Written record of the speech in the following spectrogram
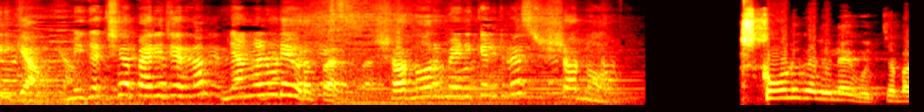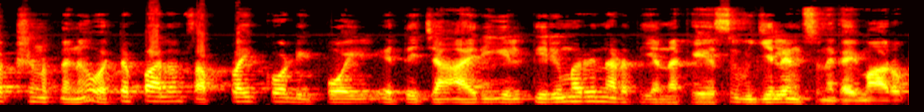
ഇരിക്കാം. മികച്ച പരിചരണം ഞങ്ങളുടെ ഉറപ്പ്. Shoranur medical trust Shoranur. സ്കൂളുകളിലെ ഉച്ചഭക്ഷണത്തിന് ഒറ്റപ്പാലം സപ്ലൈകോ ഡിപ്പോയിൽ എത്തിച്ച അരിയിൽ തിരിമറി നടത്തിയെന്ന കേസ് വിജിലൻസിന് കൈമാറും.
